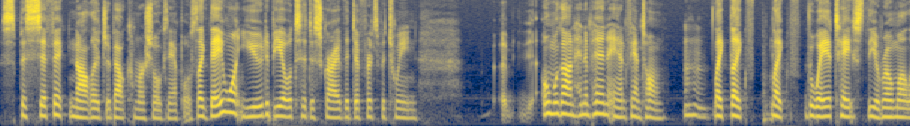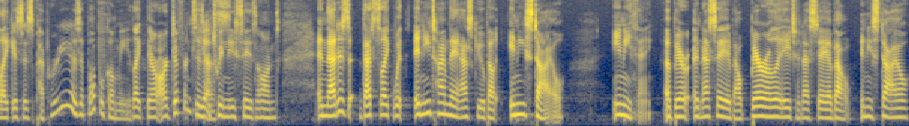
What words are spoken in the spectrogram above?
specific knowledge about commercial examples. Like they want you to be able to describe the difference between uh, Ommegang Hennepin and Fantôme. Like like like the way it tastes, the aroma. Like is this peppery? Is it bubblegummy? Like there are differences Yes. between these saisons, and that is that's like with any time they ask you about any style, anything, a bar- an essay about barrel age, an essay about any style,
